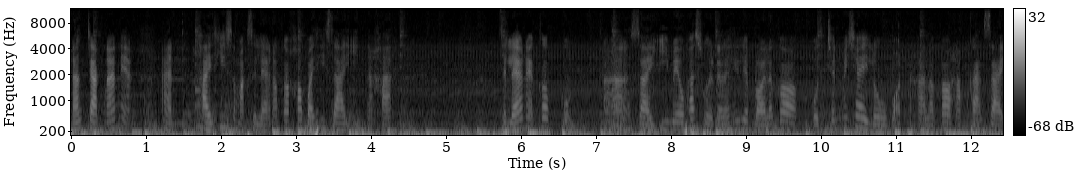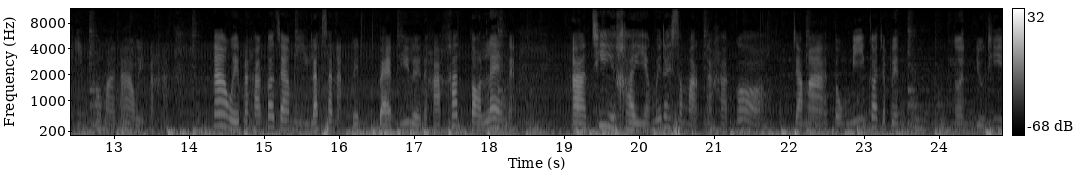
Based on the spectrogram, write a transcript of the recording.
หลังจากนั้นเนี่ยอันใครที่สมัครเสร็จแล้วเนาะก็เข้าไปที่ sign in นะคะ เสร็จแล้วเนี่ยก็กดใส่อีเมล password อะไรให้เรียบร้อย แล้วก็กดฉันไม่ใช่ robot นะคะ แล้วก็ทำการ sign in เข้ามาหน้าเว็บนะคะ หน้าเว็บนะคะก็จะมีลักษณะเป็นแบบนี้เลยนะคะ ขั้นตอนแรกเนี่ยที่ใครยังไม่ได้สมัครนะคะ ก็จะมาตรงนี้ก็จะเป็นเงินอยู่ที่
